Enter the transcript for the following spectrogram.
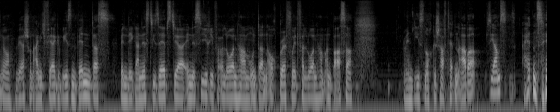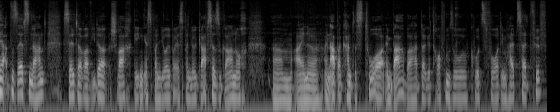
ja, wäre schon eigentlich fair gewesen, wenn das wenn Leganes, die selbst ja Enesiri verloren haben und dann auch Braithwaite verloren haben an Barca, wenn die es noch geschafft hätten. Aber sie hätten es selbst in der Hand. Celta war wieder schwach gegen Espanyol. Bei Espanyol gab es ja sogar noch ähm, eine, ein aberkanntes Tor. Im Barber hat da getroffen, so kurz vor dem Halbzeitpfiff.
